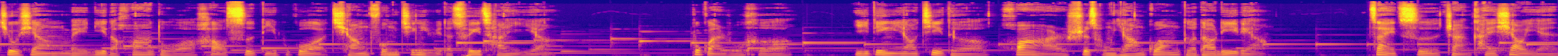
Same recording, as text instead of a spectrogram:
就像美丽的花朵好似敌不过强风劲雨的摧残一样？不管如何，一定要记得，花儿是从阳光得到力量，再次展开笑颜，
